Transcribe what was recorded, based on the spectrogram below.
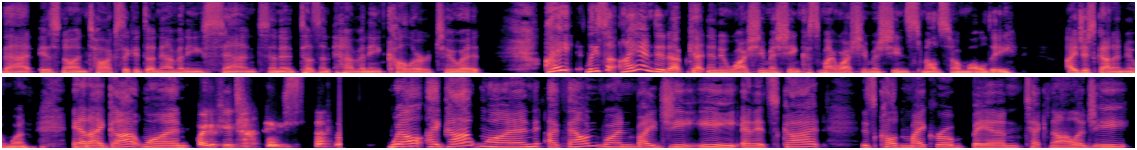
that is non-toxic. It doesn't have any scent and it doesn't have any color to it. I, Lisa, I ended up getting a new washing machine because my washing machine smelled so moldy. I just got a new one. And I got one quite a few times. well, I got one. I found one by GE and it's got, it's called Microban Technology,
